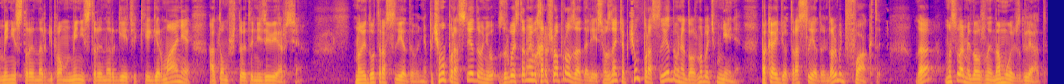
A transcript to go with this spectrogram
министра, энерги... министра энергетики Германии о том, что это не диверсия но идут расследования. Почему по расследованию, с другой стороны, вы хорошо вопрос задали, если вы знаете, а почему по расследованию должно быть мнение? Пока идет расследование, должны быть факты. Да? Мы с вами должны, на мой взгляд,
